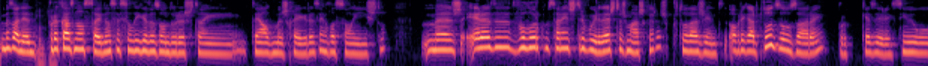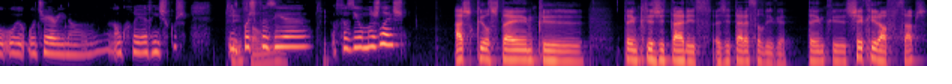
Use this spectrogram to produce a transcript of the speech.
mas olha, por Acontece. acaso não sei, não sei se a Liga das Honduras tem, tem algumas regras em relação a isto, mas era de, de valor começarem a distribuir destas máscaras por toda a gente, obrigar todos a usarem, porque quer dizer, assim o, o, o Jerry não, não corria riscos, Sim, e depois fazia, sim. fazia umas leis. Acho que eles têm que têm que agitar isso, agitar essa liga. Têm que shake it off, sabes?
